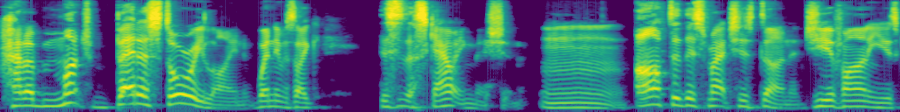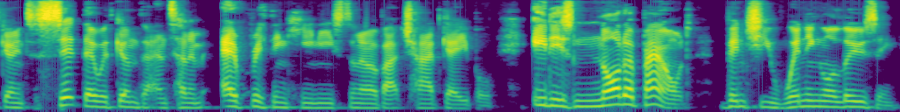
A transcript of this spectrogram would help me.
had a much better storyline when it was like, "This is a scouting mission." Mm. after this match is done, Giovanni is going to sit there with Gunther and tell him everything he needs to know about Chad Gable. It is not about Vinci winning or losing.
